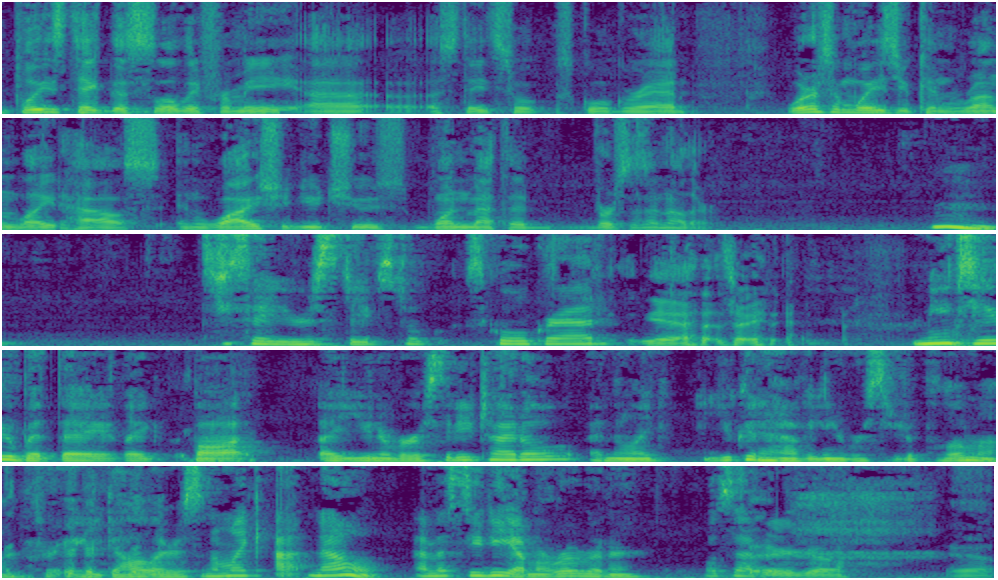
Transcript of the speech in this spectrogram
please take this slowly for me, uh, a state school grad. What are some ways you can run Lighthouse and why should you choose one method versus another? Hmm. Did you say you're a state school grad? yeah, that's right. Me too, but they like bought a university title and they're like, you can have a university diploma for eighty dollars, and I'm like, ah, no, I'm a CD, I'm a roadrunner. What's that? There you go. Yeah.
